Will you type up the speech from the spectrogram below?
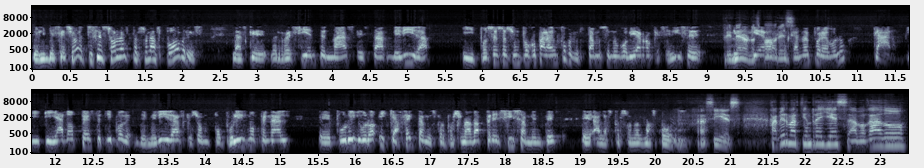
de la investigación. Entonces son las personas pobres las que resienten más esta medida y pues eso es un poco paradójico porque estamos en un gobierno que se dice primero los pobres al pueblo, claro, y, y adopta este tipo de, medidas que son populismo penal eh, puro y duro y que afectan desproporcionada precisamente eh, a las personas más pobres. Así es. Javier Martín Reyes, abogado,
